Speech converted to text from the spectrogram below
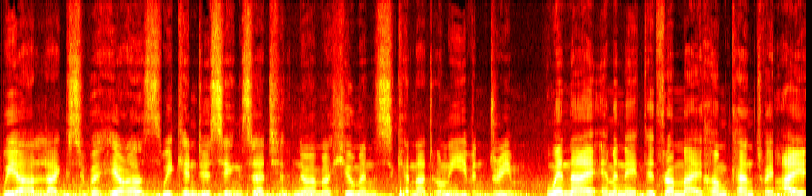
We are like superheroes. We can do things that normal humans cannot only even dream. When I emanated from my home country, I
